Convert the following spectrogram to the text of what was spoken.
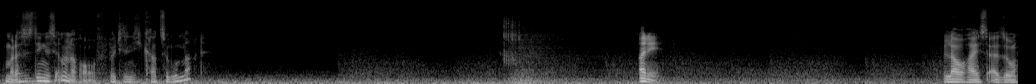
Guck mal, das Ding ist immer noch auf. Wird das nicht gerade so gemacht? Ah, nee. Blau heißt also.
